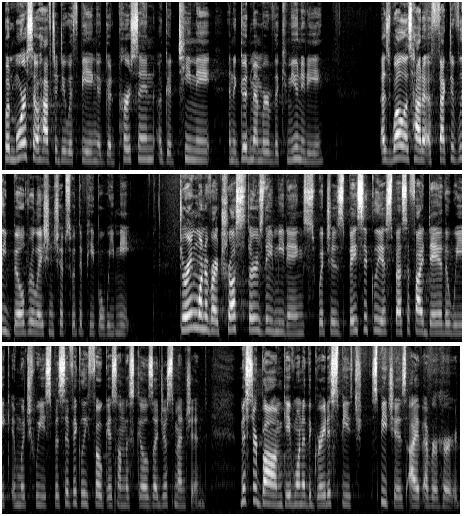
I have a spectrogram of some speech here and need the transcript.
but more so have to do with being a good person, a good teammate, and a good member of the community, as well as how to effectively build relationships with the people we meet. During one of our Trust Thursday meetings, which is basically a specified day of the week in which we specifically focus on the skills I just mentioned, Mr. Baum gave one of the greatest speech, speeches I've ever heard.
